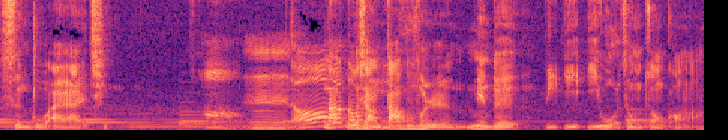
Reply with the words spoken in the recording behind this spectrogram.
胜过爱爱情。哦，嗯，哦，那我想大部分人面对比以以我这种状况啦，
